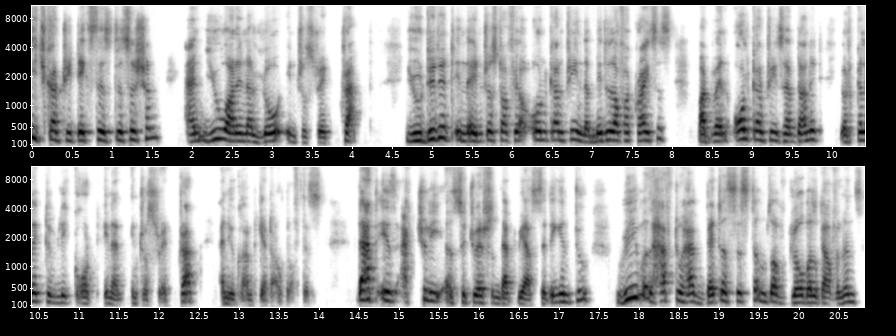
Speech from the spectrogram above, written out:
Each country takes this decision and you are in a low interest rate trap. You did it in the interest of your own country in the middle of a crisis, but when all countries have done it, you're collectively caught in an interest rate trap and you can't get out of this. That is actually a situation that we are sitting into. We will have to have better systems of global governance,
